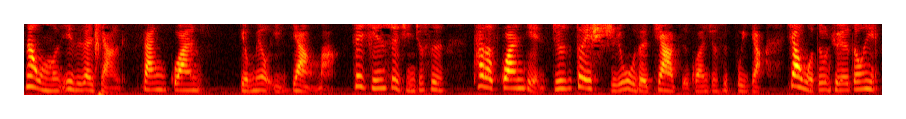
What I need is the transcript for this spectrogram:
那我们一直在讲三观有没有一样嘛？这件事情就是。他的观点就是对食物的价值观就是不一样，像我都觉得东西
